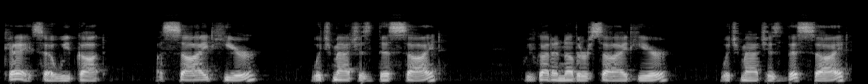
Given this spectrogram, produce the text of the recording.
Okay, so we've got a side here, which matches this side. We've got another side here, which matches this side.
